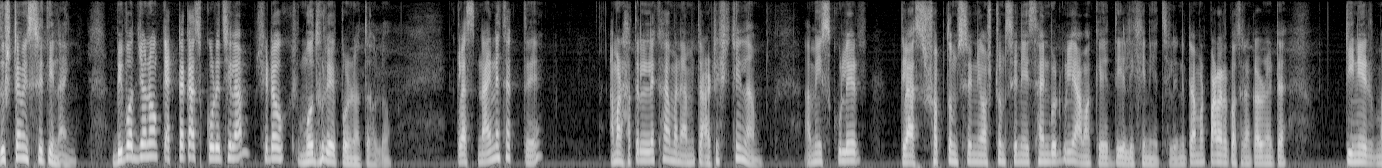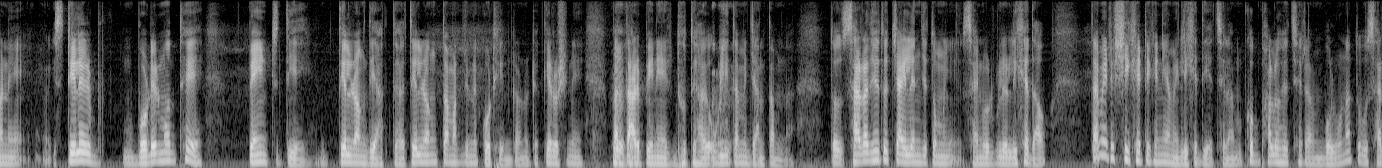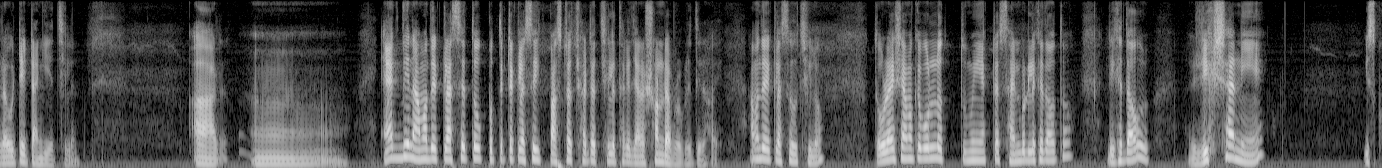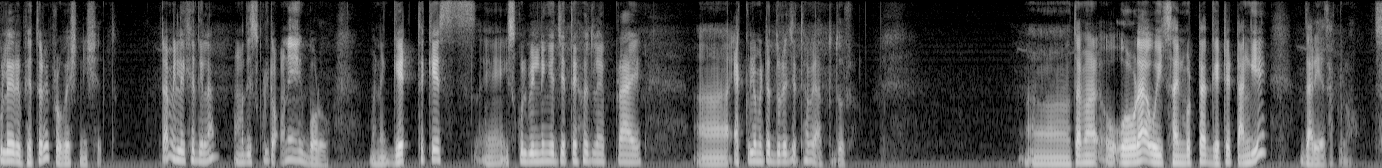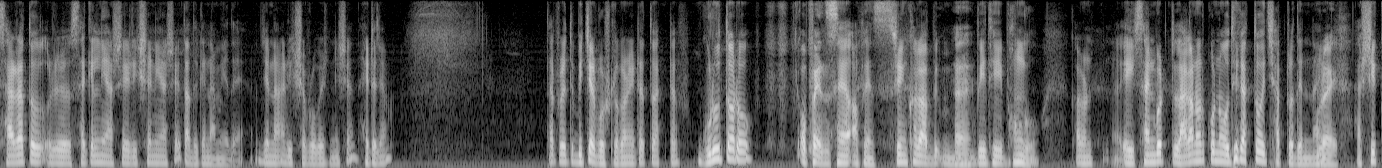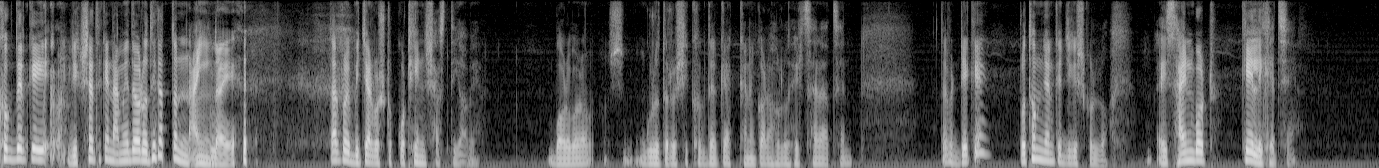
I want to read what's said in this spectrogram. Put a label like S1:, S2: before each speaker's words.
S1: দুষ্টামি স্মৃতি নাই। বিপজ্জনক একটা কাজ করেছিলাম সেটাও মধুরে পরিণত হলো। ক্লাস নাইনে থাকতে আমার হাতের লেখা মানে আমি তো আর্টিস্ট ছিলাম আমি স্কুলের ক্লাস সপ্তম শ্রেণি অষ্টম শ্রেণি এই সাইনবোর্ডগুলি আমাকে দিয়ে লিখে নিয়েছিলেন। এটা আমার পাড়ার কথা না কারণ এটা টিনের মানে স্টিলের বোর্ডের মধ্যে পেইন্ট দিয়ে তেল রং দিয়ে আঁকতে হয়। তেল রং তো আমার জন্য কঠিন কারণ ওটা কেরোসিনে বা তার পেনে ধুতে হয় ওগুলি তো আমি জানতাম না। তো স্যাররা যেহেতু চাইলেন যে তুমি সাইনবোর্ডগুলো লিখে দাও, তা আমি এটা শিখে টেকে নিয়ে আমি লিখে দিয়েছিলাম। খুব ভালো হয়েছে এটা আমি বলব না, তবু স্যাররা ওইটাই টাঙিয়েছিলেন। আর একদিন আমাদের ক্লাসে তো প্রত্যেকটা ক্লাসেই পাঁচটা, ছয়টা ছেলে থাকে যারা সন্ডা প্রকৃতির হয়। আমাদের ক্লাসেও ছিল। তো ওরা এসে আমাকে বলল, তুমি একটা সাইনবোর্ড লিখে দাও তো। লিখে দাও, রিক্সা নিয়ে স্কুলের ভেতরে প্রবেশ নিষেধ। তা আমি লিখে দিলাম। আমাদের স্কুলটা অনেক বড়। মানে গেট থেকে স্কুল বিল্ডিংয়ে যেতে হলে প্রায় এক কিলোমিটার দূরে যেতে হবে এত দূর। আহ, তা ওরা ওই সাইনবোর্ডটা গেটে টাঙিয়ে দাঁড়িয়ে থাকল। স্যাররা তো সাইকেল নিয়ে আসে রিক্সা নিয়ে আসে তাদেরকে নামিয়ে দেয় যে না রিক্সা প্রবেশ নিষেধ হেঁটে যান। তারপরে তো বিচার বসল কারণ এটা তো একটা গুরুতর
S2: অফেন্স
S1: হ্যাঁ অফেন্স শৃঙ্খলা
S2: হ্যাঁ।
S1: বিধি ভঙ্গ। কারণ এই সাইনবোর্ড লাগানোর কোনো অধিকার তো ওই ছাত্রদের নাই। আর শিক্ষকদেরকে রিক্সা থেকে নামিয়ে দেওয়ার অধিকার তো নাই।
S2: নাই।
S1: তারপরে বিচার বসল কঠিন শাস্তি হবে। বড় বড় গুরুতর শিক্ষকদেরকে একখানে করা হলো হেড স্যার আছেন। তারপর ডেকে প্রথম জনকে জিজ্ঞেস করল এই সাইনবোর্ড কে লিখেছে?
